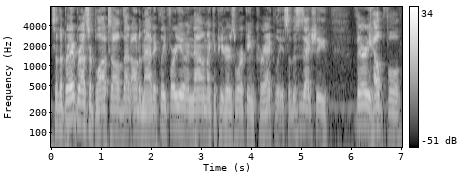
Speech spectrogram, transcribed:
So the Brave browser blocks all of that automatically for you, and now my computer is working correctly. So this is actually very helpful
